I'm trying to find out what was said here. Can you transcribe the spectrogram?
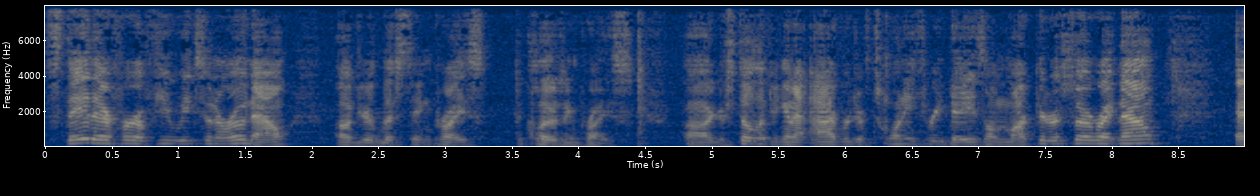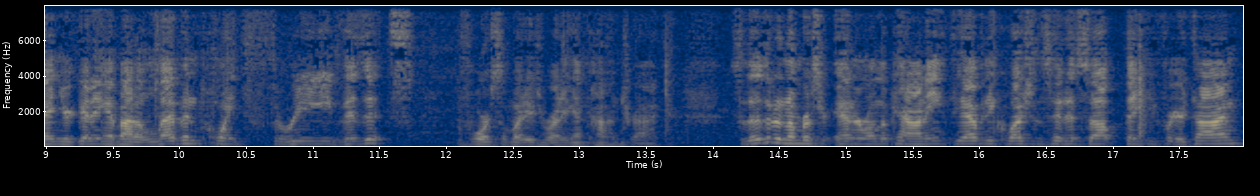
Stay there for a few weeks in a row now of your listing price to closing price. Uh, you're still looking at an average of 23 days on market or so right now and you're getting about 11.3 visits before somebody's writing a contract. So those are the numbers for Anne Arundel County. If you have any questions, hit us up. Thank you for your time.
